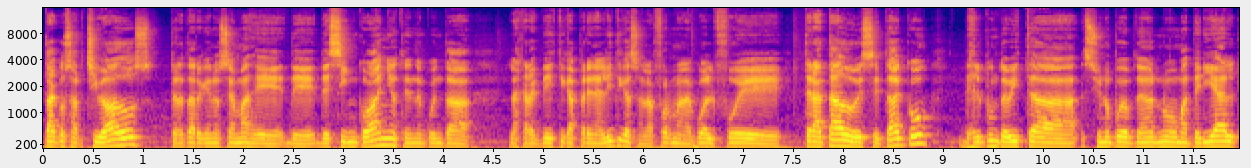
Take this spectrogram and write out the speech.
tacos archivados, tratar que no sea más de 5 años, teniendo en cuenta las características preanalíticas o la forma en la cual fue tratado ese taco desde el punto de vista si uno puede obtener nuevo material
